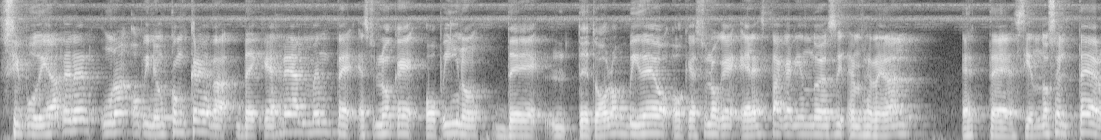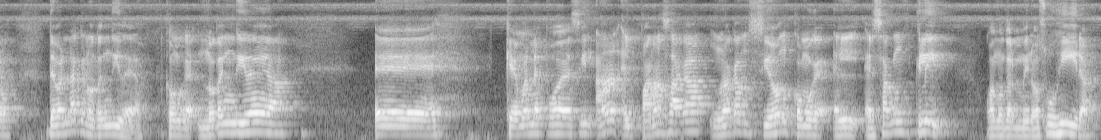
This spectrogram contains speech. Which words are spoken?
si pudiera tener una opinión concreta de qué realmente es lo que opino de, de todos los videos o qué es lo que él está queriendo decir en general este, siendo certero, de verdad que no tengo idea. Como que no tengo idea. Eh, ¿Qué más les puedo decir? Ah, el pana saca una canción, como que él, él saca un clip cuando terminó su gira.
